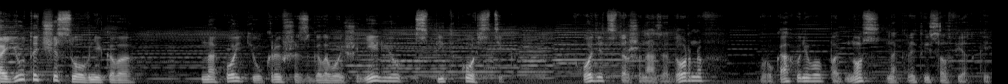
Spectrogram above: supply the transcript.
Каюта Часовникова. На койке, укрывшись с головой шинелью, спит Костик. Входит старшина Задорнов. В руках у него поднос, накрытый салфеткой.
